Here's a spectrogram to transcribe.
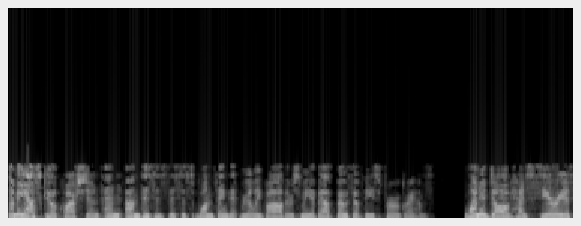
Let me ask you a question, and um, this is this is one thing that really bothers me about both of these programs. When a dog has serious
